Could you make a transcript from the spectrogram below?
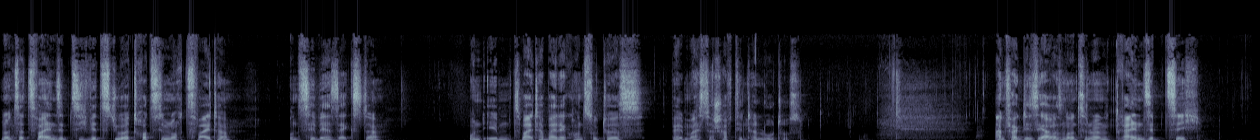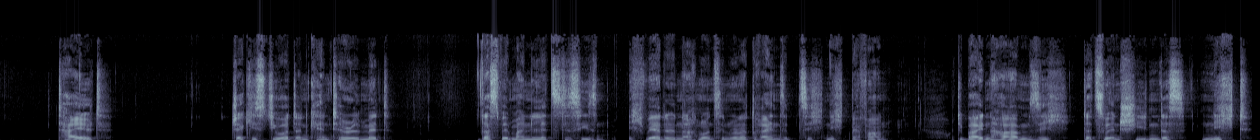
1972 wird Stewart trotzdem noch Zweiter und Sever Sechster und eben Zweiter bei der Konstrukteursweltmeisterschaft hinter Lotus. Anfang des Jahres 1973 teilt Jackie Stewart dann Ken Tyrrell mit, das wird meine letzte Season. Ich werde nach 1973 nicht mehr fahren. Und die beiden haben sich dazu entschieden, das nicht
